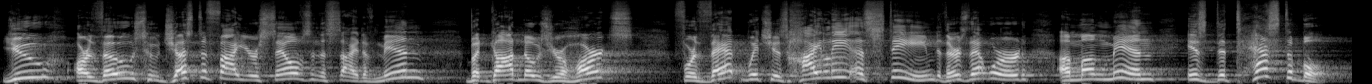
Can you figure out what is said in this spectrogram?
You are those who justify yourselves in the sight of men, but God knows your hearts. For that which is highly esteemed, there's that word, among men is detestable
